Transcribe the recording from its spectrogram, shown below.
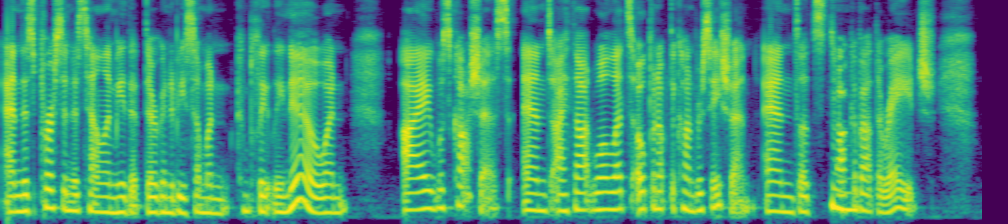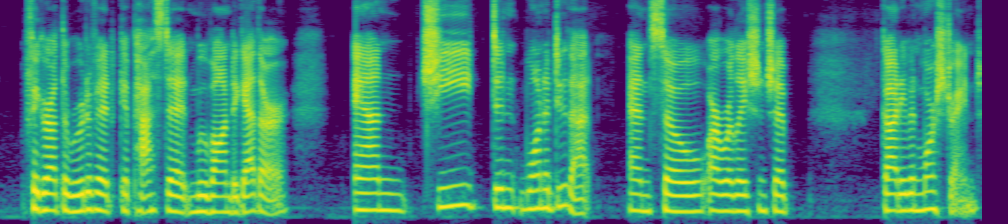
And this person is telling me that they're going to be someone completely new. And I was cautious and I thought, well, let's open up the conversation and let's talk mm-hmm. about the rage, figure out the root of it, get past it, move on together. And she didn't want to do that. And so our relationship got even more strained.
